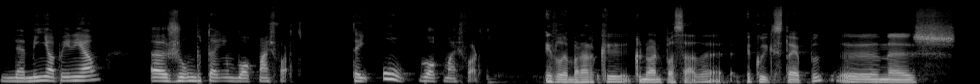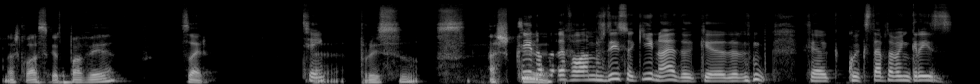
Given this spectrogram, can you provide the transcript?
na minha opinião, a Jumbo tem um bloco mais forte, tem o bloco mais forte. E de lembrar que, que no ano passado a Quick Step uh, nas, nas clássicas de Pavé, zero. Sim. Uh, por isso, acho que. Sim, nós até falámos disso aqui, não é? De que, de, que a Quick Step estava em crise.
